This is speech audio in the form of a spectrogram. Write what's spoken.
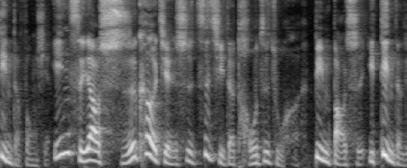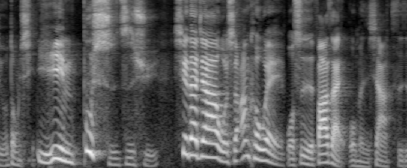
定的风险，因此要时刻检视自己的投资组合，并保持一定的流动性，以应不时之需。谢谢大家，我是 Uncle Wave，我是发仔，我们下次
